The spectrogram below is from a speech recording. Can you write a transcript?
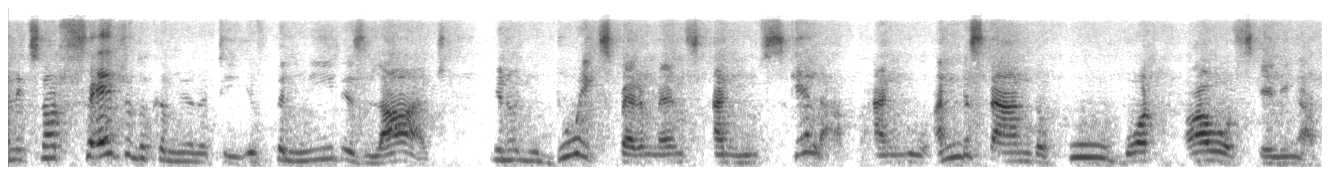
And it's not fair to the community if the need is large. You know, you do experiments and you scale up and you understand the who, what, how of scaling up.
